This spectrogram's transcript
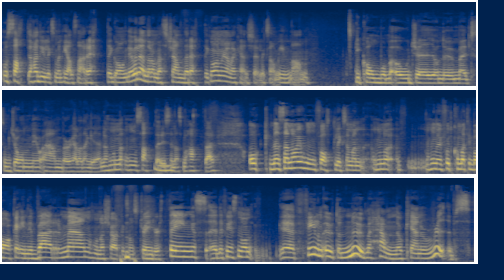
och satt, jag hade ju liksom en hel sån här rättegång. Det är väl en av de mest kända rättegångarna kanske liksom innan. I kombo med OJ och nu med liksom Johnny och Amber och hela den grejen. Hon, hon satt där i sina små hattar. Och, men sen har ju hon fått liksom en, hon har, hon har ju fått komma tillbaka in i värmen. Hon har kört liksom Stranger Things. Eh, Det finns någon eh, film ute nu med henne och Keanu Reeves.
